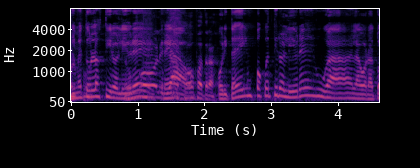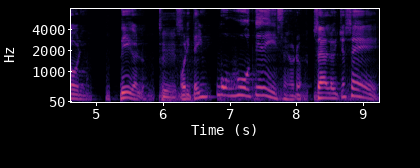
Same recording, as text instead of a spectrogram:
Dime tú los tiros libres y creados. todos para atrás. Ahorita hay un poco de tiro libre jugada de laboratorio. Dígalo. Sí, sí. Ahorita hay un bojote de esas, bro. O sea, lo dicho se.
